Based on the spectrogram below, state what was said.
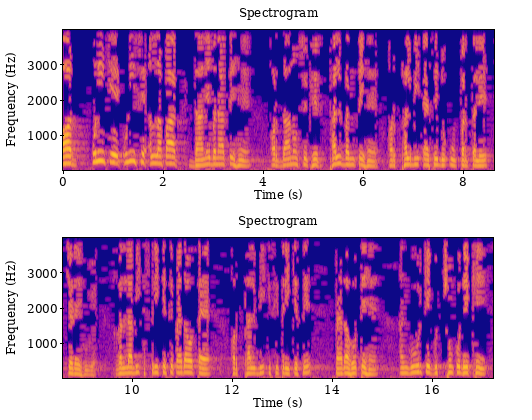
اور انہی کے، انہی سے اللہ پاک دانے بناتے ہیں اور دانوں سے پھر پھل بنتے ہیں اور پھل بھی ایسے جو اوپر تلے چڑھے ہوئے۔ غلہ بھی اس طریقے سے پیدا ہوتا ہے اور پھل بھی اسی طریقے سے پیدا ہوتے ہیں۔ انگور کے گچھوں کو دیکھیں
